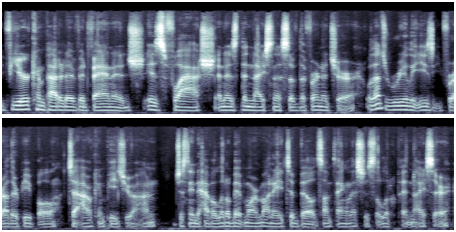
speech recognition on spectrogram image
if your competitive advantage is flash and is the niceness of the furniture, well, that's really easy for other people to outcompete you on. Just need to have a little bit more money to build something that's just a little bit nicer.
